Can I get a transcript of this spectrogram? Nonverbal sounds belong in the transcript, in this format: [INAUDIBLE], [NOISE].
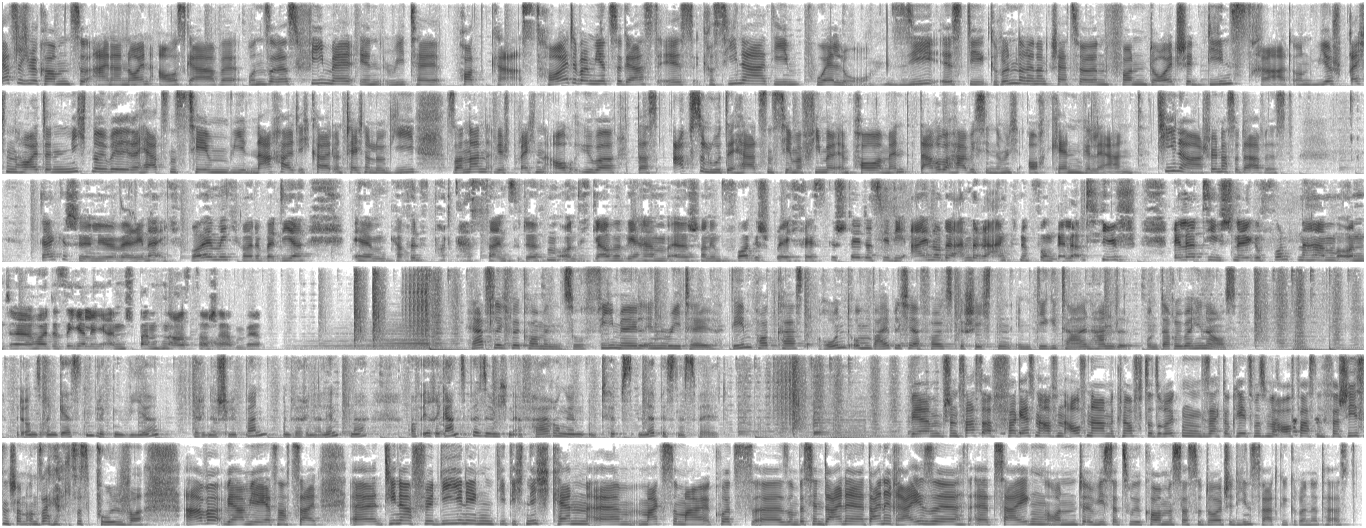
Herzlich willkommen zu einer neuen Ausgabe unseres Female in Retail Podcast. Heute bei mir zu Gast ist Christina Di Puello. Sie ist die Gründerin und Geschäftsführerin von Deutsche Dienstrat und wir sprechen heute nicht nur über ihre Herzensthemen wie Nachhaltigkeit und Technologie, sondern wir sprechen auch über das absolute Herzensthema Female Empowerment. Darüber habe ich sie nämlich auch kennengelernt. Tina, schön, dass du da bist. Dankeschön, liebe Verena. Ich freue mich, heute bei dir im K5 Podcast sein zu dürfen. Und ich glaube, wir haben äh, schon im Vorgespräch festgestellt, dass wir die ein oder andere Anknüpfung relativ, [LAUGHS] relativ schnell gefunden haben und äh, heute sicherlich einen spannenden Austausch haben werden. Herzlich willkommen zu Female in Retail, dem Podcast rund um weibliche Erfolgsgeschichten im digitalen Handel und darüber hinaus. Mit unseren Gästen blicken wir, Verena Schlüppmann und Verena Lindner, auf ihre ganz persönlichen Erfahrungen und Tipps in der Businesswelt. Wir haben schon fast auf, vergessen, auf den Aufnahmeknopf zu drücken und gesagt, okay, jetzt müssen wir aufpassen, wir verschießen schon unser [LAUGHS] ganzes Pulver. Aber wir haben ja jetzt noch Zeit. Äh, Tina, für diejenigen, die dich nicht kennen, äh, magst du mal kurz äh, so ein bisschen deine, deine Reise äh, zeigen und äh, wie es dazu gekommen ist, dass du Deutsche Dienstrat gegründet hast?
